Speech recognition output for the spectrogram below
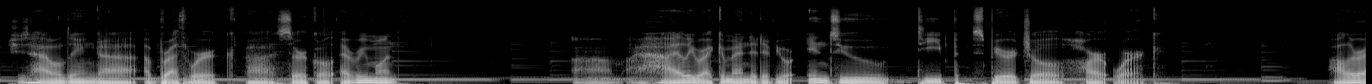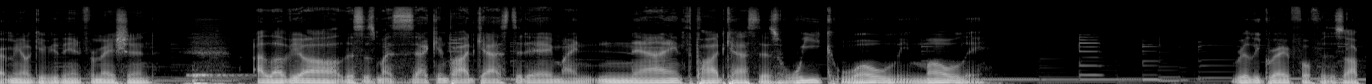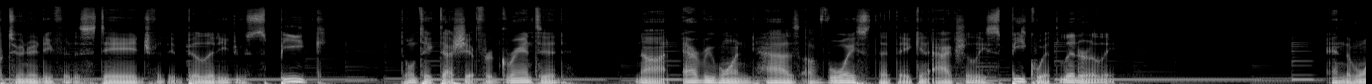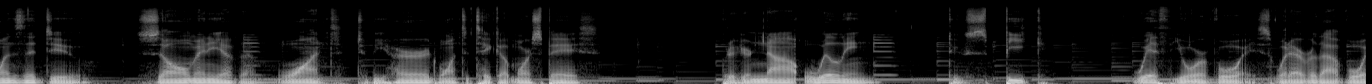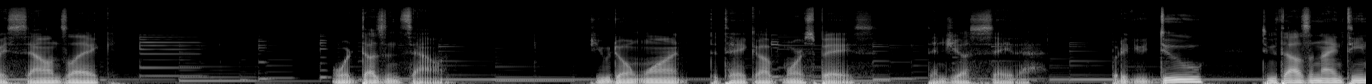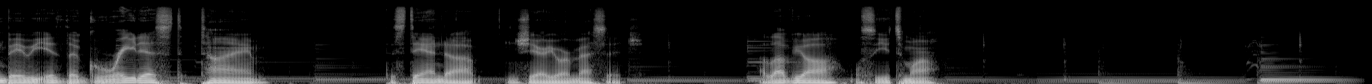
She's holding uh, a breathwork uh, circle every month. Um, I highly recommend it if you're into deep spiritual heart work. Holler at me, I'll give you the information. I love y'all. This is my second podcast today, my ninth podcast this week. Holy moly really grateful for this opportunity, for the stage, for the ability to speak. Don't take that shit for granted. Not everyone has a voice that they can actually speak with, literally. And the ones that do, so many of them want to be heard, want to take up more space. But if you're not willing to speak with your voice, whatever that voice sounds like, or doesn't sound. If you don't want to take up more space, then just say that. But if you do, 2019, baby, is the greatest time to stand up and share your message. I love y'all. We'll see you tomorrow.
